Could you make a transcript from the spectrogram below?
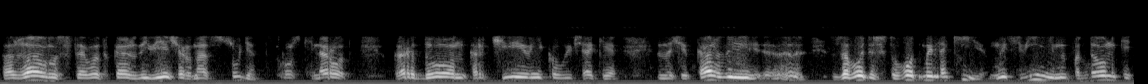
пожалуйста, вот каждый вечер нас судят, русский народ. Гордон, Корчевников и всякие. Значит, каждый э, заводит, что вот мы такие, мы свиньи, мы подонки,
